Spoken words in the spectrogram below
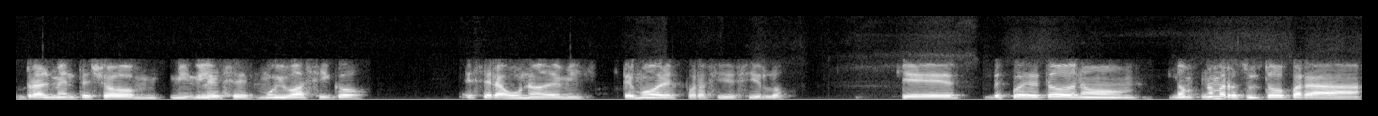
realmente yo, mi inglés es muy básico, ese era uno de mis temores, por así decirlo, que después de todo no, no, no me resultó para,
